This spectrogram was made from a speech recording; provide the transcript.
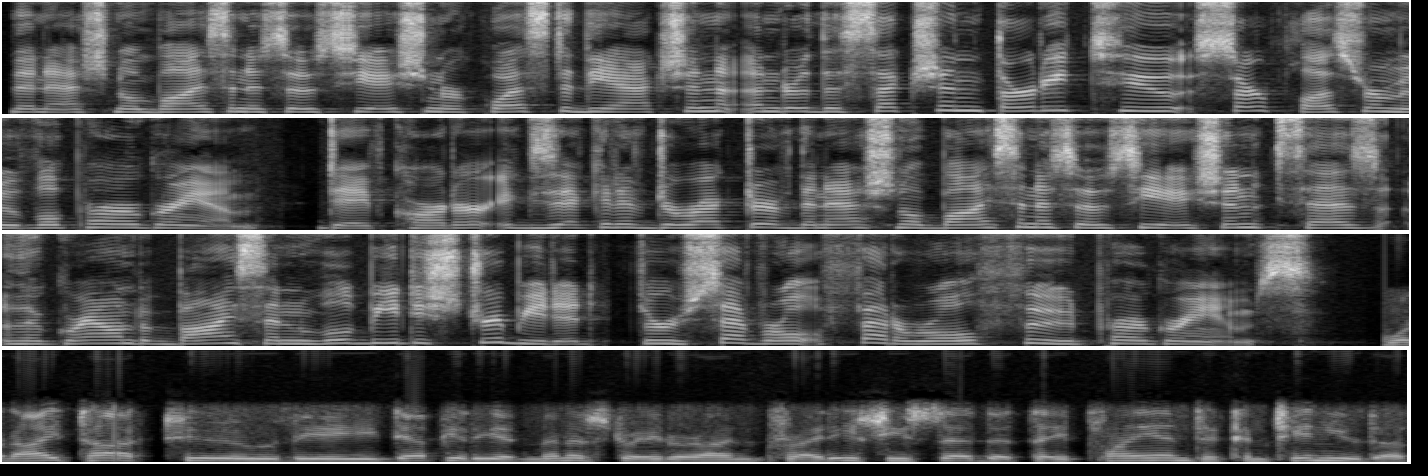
The National Bison Association requested the action under the Section 32 Surplus Removal Program. Dave Carter, executive director of the National Bison Association, says the ground bison will be distributed through several federal food programs. When I talked to the deputy administrator on Friday, she said that they plan to continue the,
